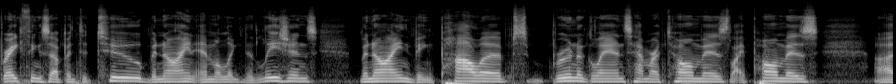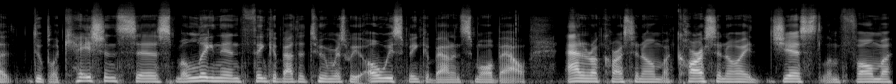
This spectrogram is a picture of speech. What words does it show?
break things up into two benign and malignant lesions. Benign being polyps, Brunner glands, hamartomas, lipomas, uh, duplication cysts. Malignant, think about the tumors we always speak about in small bowel adenocarcinoma, carcinoid, GIST, lymphoma,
